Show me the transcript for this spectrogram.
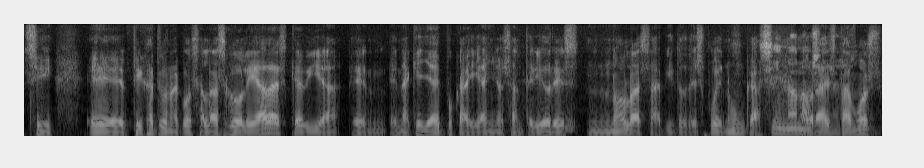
Sí, eh, fíjate una cosa, las goleadas que había en, en, aquella época y años anteriores no las ha habido después nunca. Sí, no, Ahora estamos,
